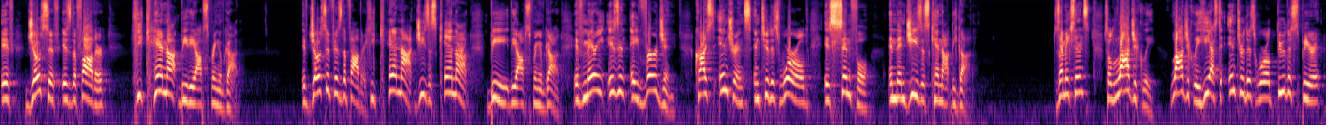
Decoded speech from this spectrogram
If Joseph is the father, he cannot be the offspring of God. If Joseph is the father, he cannot, Jesus cannot be the offspring of God. If Mary isn't a virgin, Christ's entrance into this world is sinful, and then Jesus cannot be God. Does that make sense? So logically, logically, he has to enter this world through the spirit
